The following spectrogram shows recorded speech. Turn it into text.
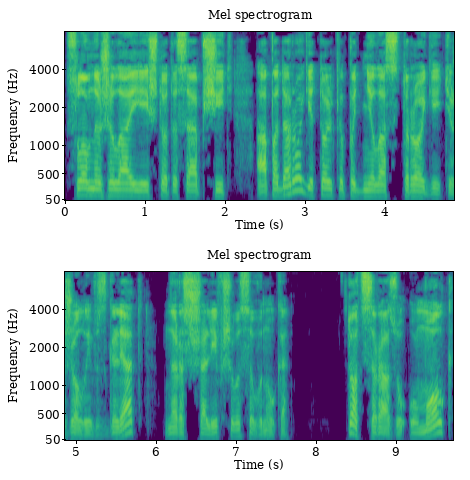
словно желая ей что-то сообщить, а по дороге только подняла строгий тяжелый взгляд на расшалившегося внука. Тот сразу умолк,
